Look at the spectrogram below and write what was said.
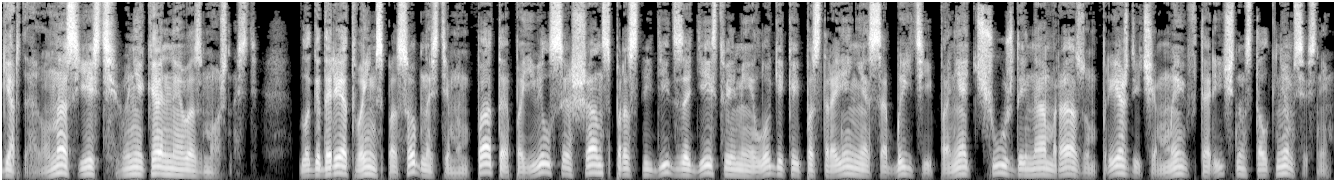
Герда, у нас есть уникальная возможность. Благодаря твоим способностям эмпата появился шанс проследить за действиями и логикой построения событий, понять чуждый нам разум, прежде чем мы вторично столкнемся с ним.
